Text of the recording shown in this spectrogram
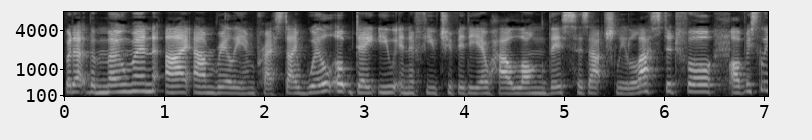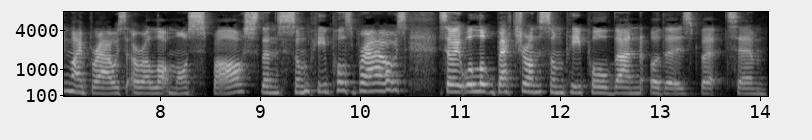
But at the moment, I am really impressed. I will update you in a future video how long this has actually lasted for. Obviously, my brows are a lot more sparse than some people's brows, so it will look better on some people than others, but um,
